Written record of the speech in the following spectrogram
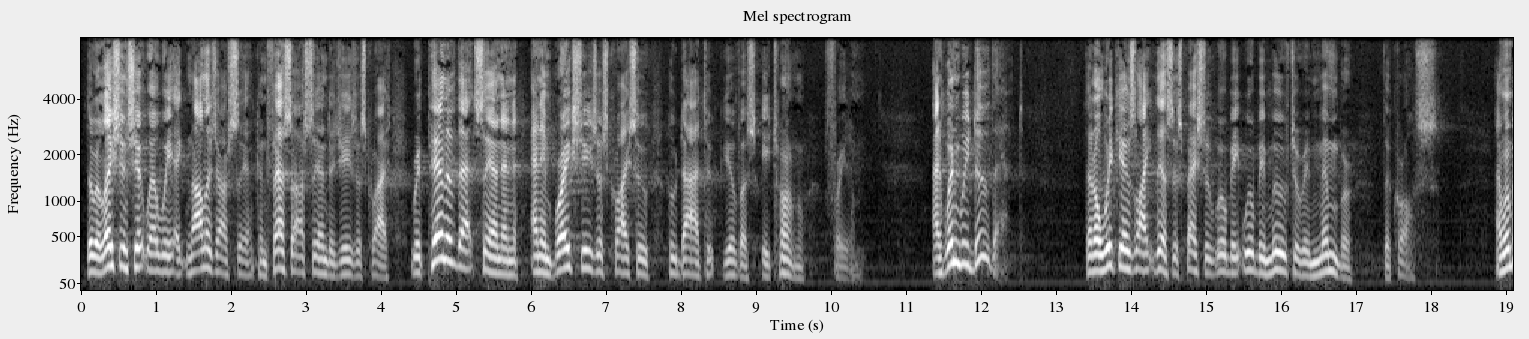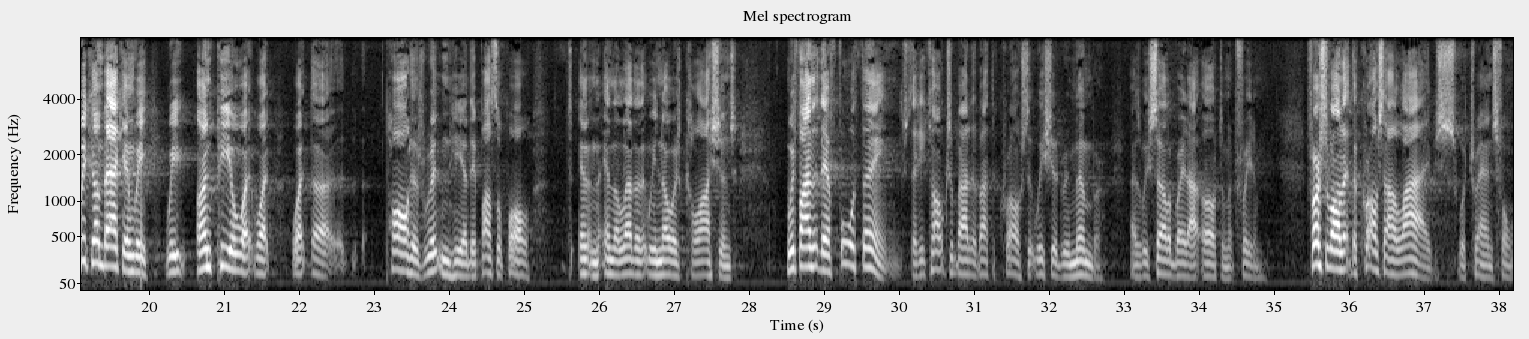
The relationship where we acknowledge our sin, confess our sin to Jesus Christ, repent of that sin, and, and embrace Jesus Christ who, who died to give us eternal freedom. And when we do that, then on weekends like this, especially, we'll be, we'll be moved to remember the cross. And when we come back and we, we unpeel what, what, what uh, Paul has written here, the Apostle Paul, in, in the letter that we know as Colossians, we find that there are four things that he talks about about the cross that we should remember as we celebrate our ultimate freedom. First of all, at the cross, our lives were transformed.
